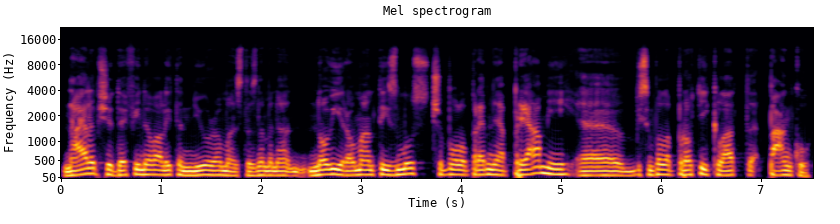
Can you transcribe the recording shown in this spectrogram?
najlepšie definovali ten New Romance, to znamená nový romantizmus, čo bolo pre mňa priamy, uh, by som povedal, protiklad punku.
